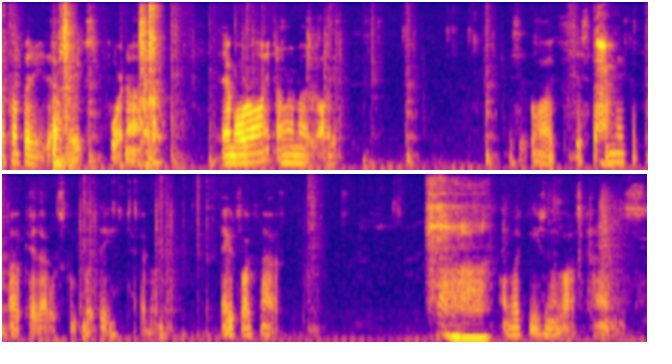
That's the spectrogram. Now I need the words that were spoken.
a company that makes Fortnite. Am I right or am I right? Is it like you make it? Okay, that was completely terrible. It's like that. I like using the glass panes.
